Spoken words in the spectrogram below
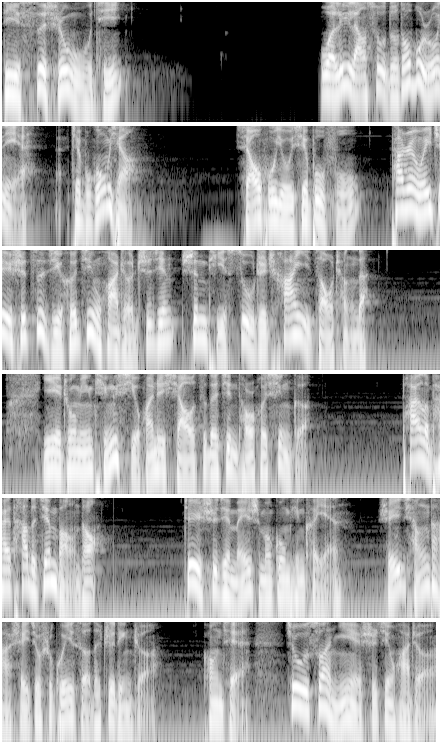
第四十五集，我力量、速度都不如你，这不公平。小虎有些不服，他认为这是自己和进化者之间身体素质差异造成的。叶钟明挺喜欢这小子的劲头和性格，拍了拍他的肩膀道：“这世界没什么公平可言，谁强大谁就是规则的制定者。况且，就算你也是进化者，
